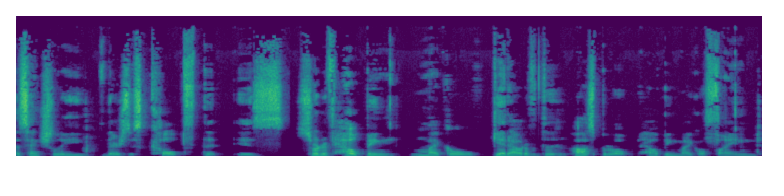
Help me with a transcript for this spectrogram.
essentially there's this cult that is sort of helping Michael get out of the hospital, helping Michael find.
